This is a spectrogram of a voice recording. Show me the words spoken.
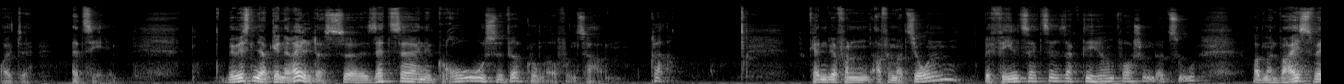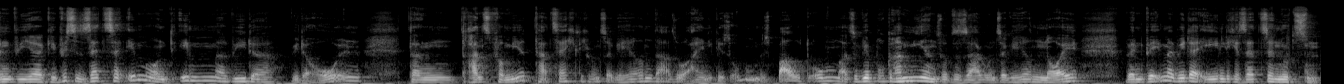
heute erzählen. Wir wissen ja generell, dass äh, Sätze eine große Wirkung auf uns haben. Klar. Kennen wir von Affirmationen, Befehlssätze, sagt die Hirnforschung dazu. Weil man weiß, wenn wir gewisse Sätze immer und immer wieder wiederholen, dann transformiert tatsächlich unser Gehirn da so einiges um. Es baut um. Also wir programmieren sozusagen unser Gehirn neu, wenn wir immer wieder ähnliche Sätze nutzen.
